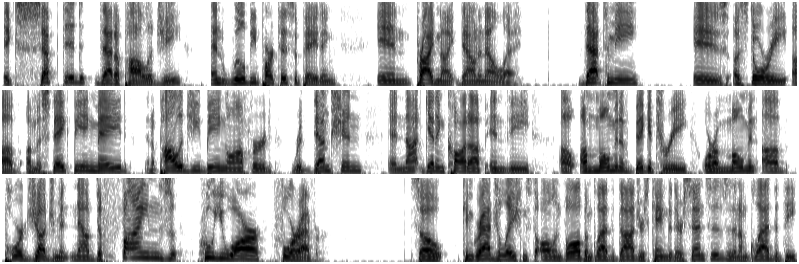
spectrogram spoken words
accepted that apology and will be participating in Pride Night down in LA. That to me is a story of a mistake being made, an apology being offered, redemption, and not getting caught up in the, oh, a moment of bigotry or a moment of poor judgment now defines who you are forever. So congratulations to all involved. I'm glad the Dodgers came to their senses, and I'm glad that the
